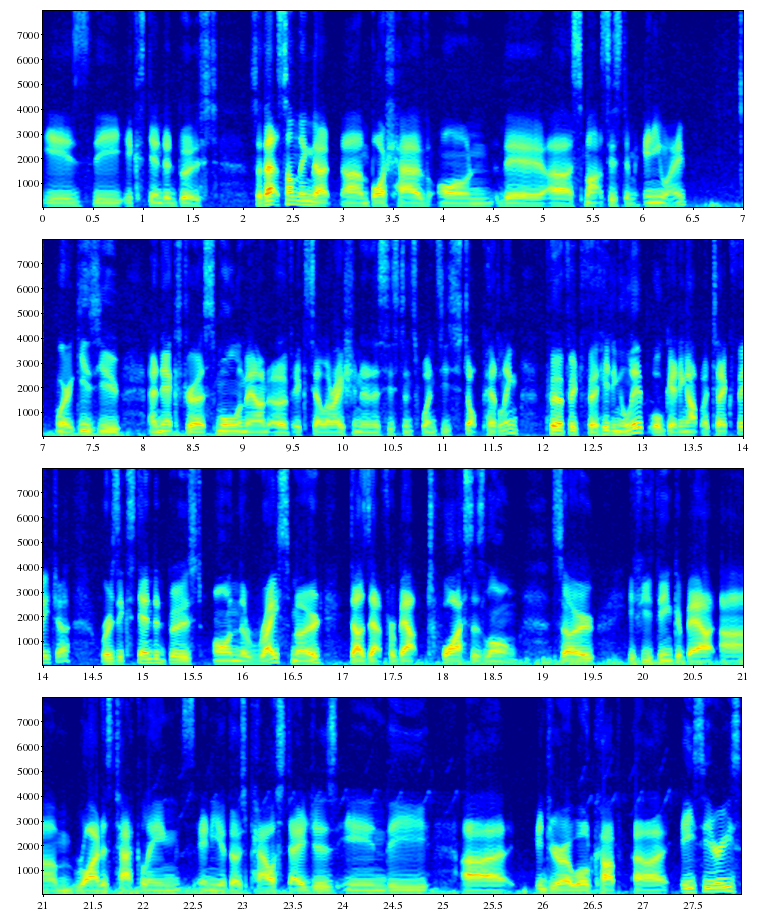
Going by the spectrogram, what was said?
is the extended boost. So that's something that um, Bosch have on their uh, smart system anyway where it gives you an extra small amount of acceleration and assistance once you stop pedaling, perfect for hitting a lip or getting up a tech feature, whereas extended boost on the race mode does that for about twice as long. So if you think about um, riders tackling any of those power stages in the uh, Enduro World Cup uh, E-Series,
